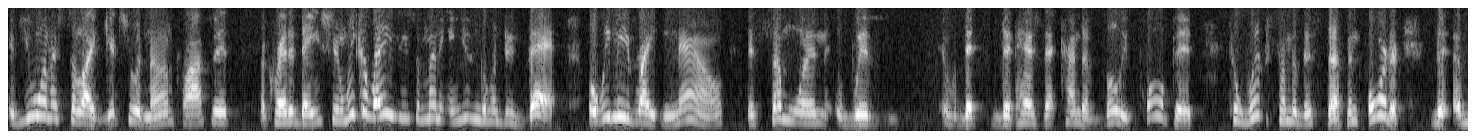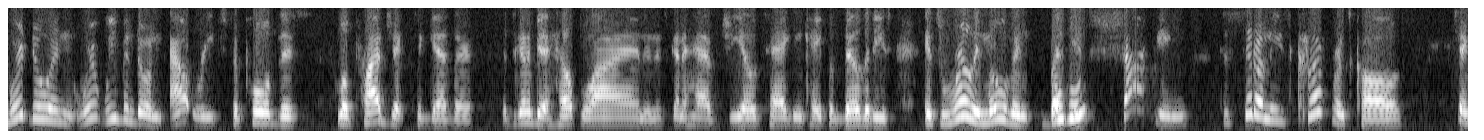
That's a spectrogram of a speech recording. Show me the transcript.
if you want us to like get you a nonprofit accreditation, we can raise you some money and you can go and do that. What we need right now is someone with that that has that kind of bully pulpit to whip some of this stuff in order. The, we're doing we're, we've been doing outreach to pull this little project together. It's going to be a helpline and it's going to have geotagging capabilities. It's really moving, but Mhm. it's shocking to sit on these conference calls to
